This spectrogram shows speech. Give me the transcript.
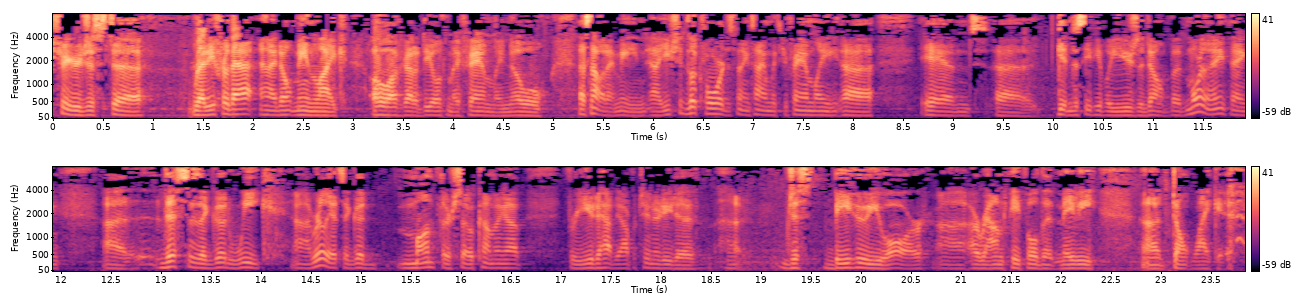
make sure you're just uh, ready for that. And I don't mean like, oh, I've got to deal with my family. No, that's not what I mean. Uh, you should look forward to spending time with your family uh, and uh, getting to see people you usually don't. But more than anything, uh, this is a good week. Uh, really, it's a good month or so coming up for you to have the opportunity to uh, just be who you are uh, around people that maybe uh, don't like it.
